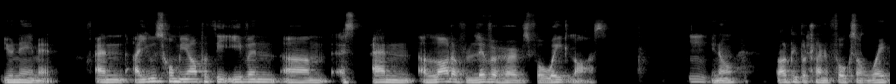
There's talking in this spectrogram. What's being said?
you name it. And I use homeopathy even um, as, and a lot of liver herbs for weight loss. Mm. You know, a lot of people trying to focus on weight.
